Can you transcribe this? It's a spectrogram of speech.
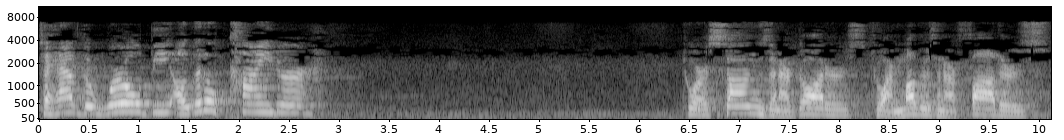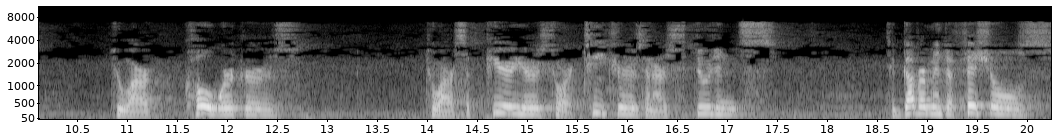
to have the world be a little kinder to our sons and our daughters, to our mothers and our fathers, to our co-workers, to our superiors, to our teachers and our students, to government officials,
